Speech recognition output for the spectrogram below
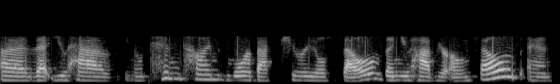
uh, that you have, you know, 10 times more bacterial cells than you have your own cells. And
